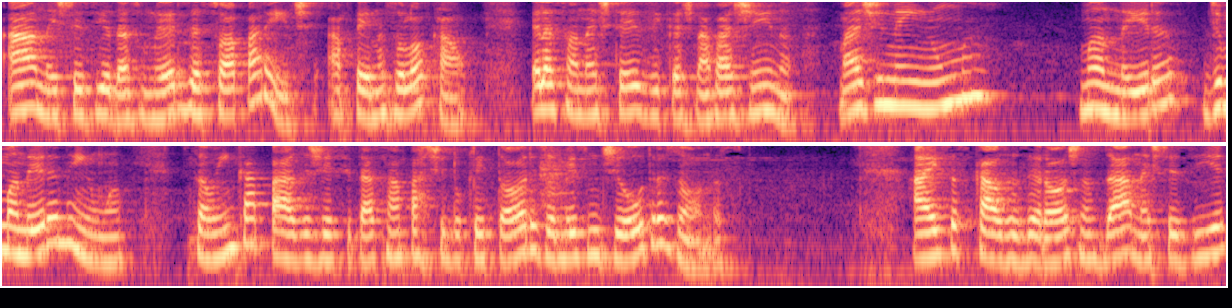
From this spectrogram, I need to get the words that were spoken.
a anestesia das mulheres é só aparente, apenas o local. Elas são anestésicas na vagina, mas de nenhuma maneira, de maneira nenhuma, são incapazes de excitação a partir do clitóris ou mesmo de outras zonas. A essas causas erógenas da anestesia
